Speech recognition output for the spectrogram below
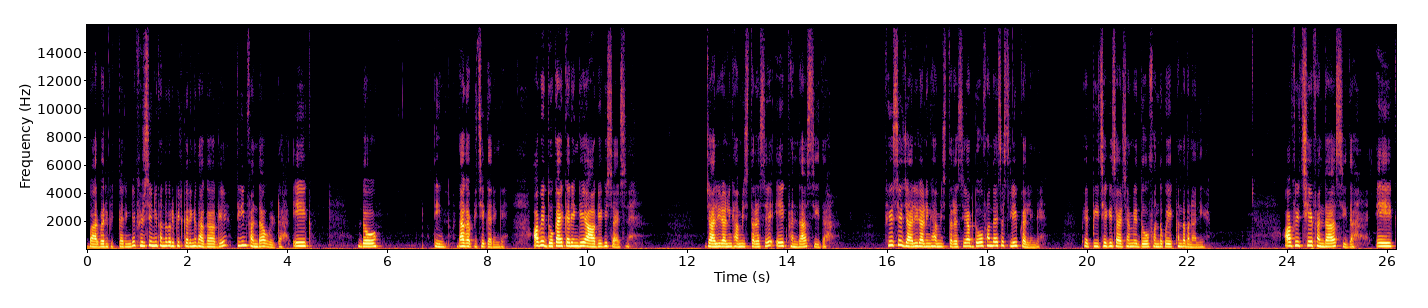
बार बार रिपीट करेंगे। फिर से इन्हीं फंदों को रिपीट करेंगे, धागा आगे, तीन फंदा उल्टा, एक, दो, तीन, धागा पीछे करेंगे। अब ये दो काय करेंगे, आगे की साइड से। जाली डालेंगे हम इस तरह से, एक फंदा सीधा। फिर से जाली डालेंगे हम इस तरह से, अब दो फंदा ऐसे स्लीप कर लेंगे। फिर पीछे की साइड से हमें दो फंदों को एक फंदा बनानी है। और फिर छः फंदा सीधा एक,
